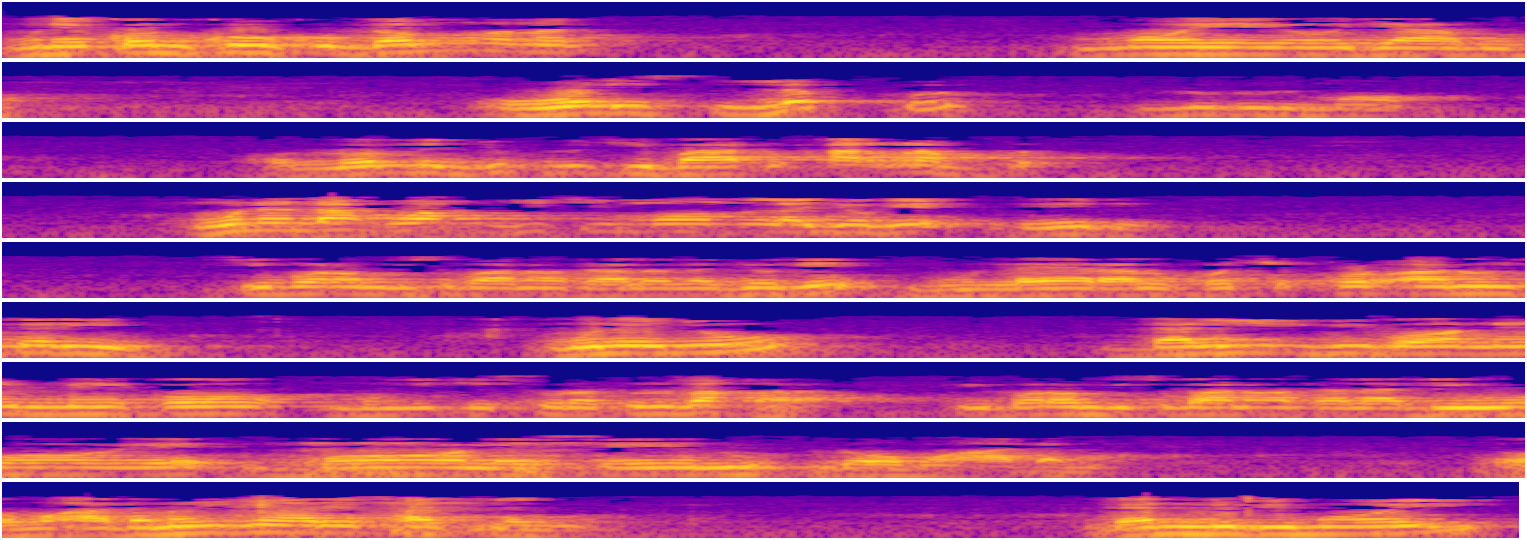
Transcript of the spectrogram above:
Mu ne kon kooku dong nag mooy yoo jaamu. Wolis lépp lu dul moom. Kon loolu la jublu ci baatu arab mu ne ndax wax ji ci moom la jóge? Déedéet. Ci borom bi subhanahu wa taala la jóge. Mu leeral ko ci quranul karim mu ne ñu dalil bi boo nemmee ko mu ngi ci suratul baqara. Fi borom bi subhanahu wa taala di woowee mboole seenu doomu aadama. Doomu aadama yi ñaari xaaj lañu. Benn bi mooy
